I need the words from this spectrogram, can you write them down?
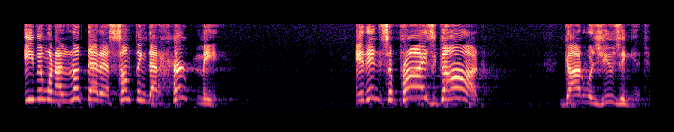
even when I looked at it as something that hurt me, it didn't surprise God. God was using it.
